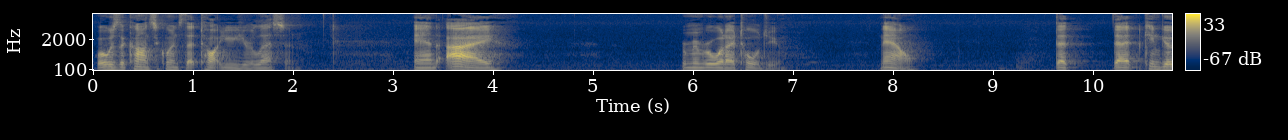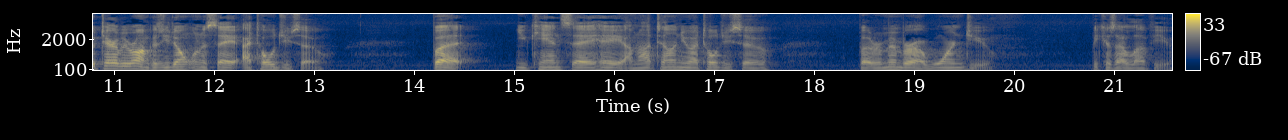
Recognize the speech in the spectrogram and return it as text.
What was the consequence that taught you your lesson? And I remember what I told you. Now, that can go terribly wrong because you don't want to say I told you so. But you can say, "Hey, I'm not telling you I told you so, but remember I warned you because I love you."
